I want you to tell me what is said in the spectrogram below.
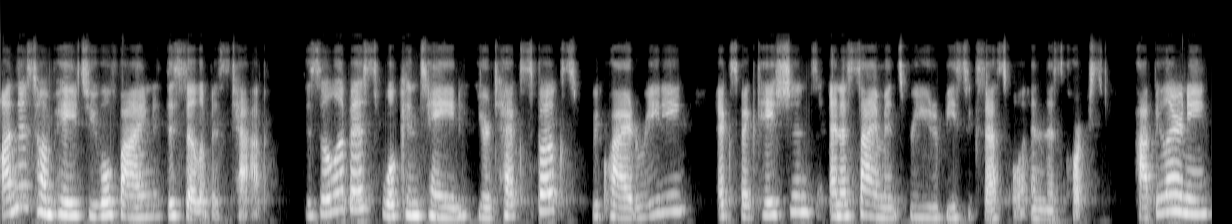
On this homepage, you will find the syllabus tab. The syllabus will contain your textbooks, required reading, expectations, and assignments for you to be successful in this course. Happy learning!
